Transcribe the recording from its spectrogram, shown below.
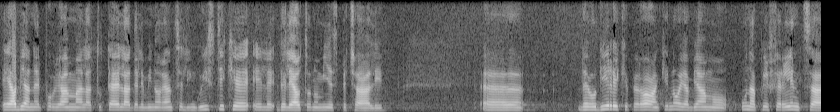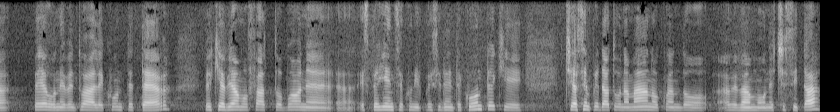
e abbia nel programma la tutela delle minoranze linguistiche e le, delle autonomie speciali. Eh, Devo dire che però anche noi abbiamo una preferenza per un eventuale Conte Ter perché abbiamo fatto buone eh, esperienze con il Presidente Conte che ci ha sempre dato una mano quando avevamo necessità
